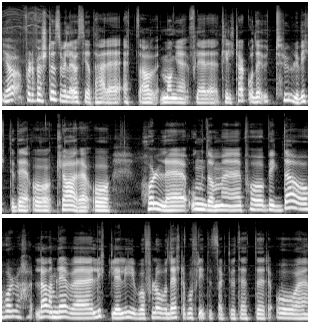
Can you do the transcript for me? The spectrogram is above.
Ja, For det første så vil jeg jo si at dette er ett av mange flere tiltak. Og det er utrolig viktig det å klare å holde ungdom eh, på bygda og holde, la dem leve lykkelige liv og få lov å delta på fritidsaktiviteter og, eh,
